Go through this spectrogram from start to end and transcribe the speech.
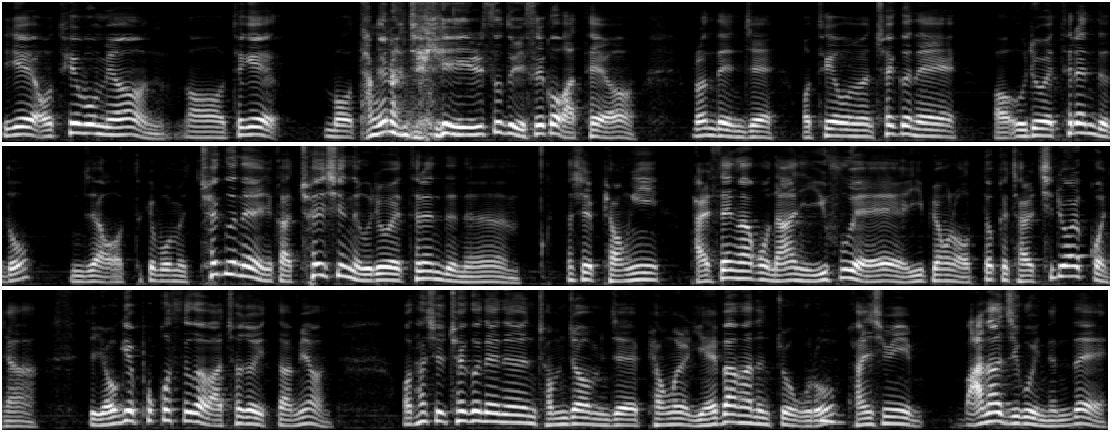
이게 어떻게 보면 어 되게 뭐 당연한 얘기일 수도 있을 것 같아요. 그런데 이제 어떻게 보면 최근에 어 의료의 트렌드도 이제 어떻게 보면 최근에 그러니까 최신 의료의 트렌드는 사실 병이 발생하고 난 이후에 이 병을 어떻게 잘 치료할 거냐 이제 여기에 포커스가 맞춰져 있다면 어 사실 최근에는 점점 이제 병을 예방하는 쪽으로 관심이 많아지고 있는데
